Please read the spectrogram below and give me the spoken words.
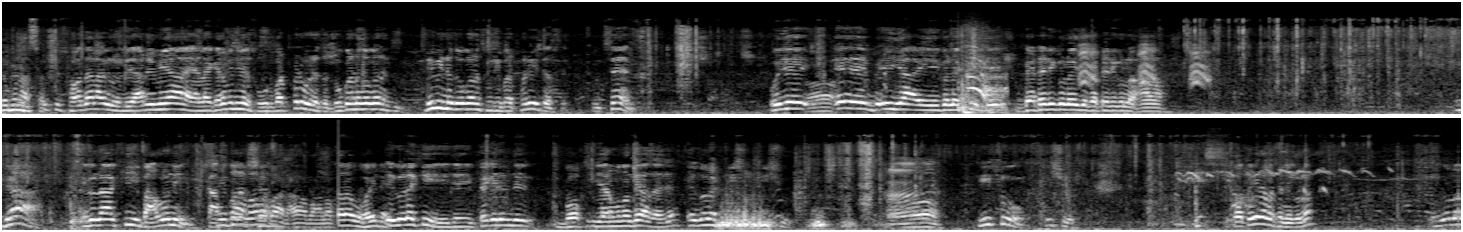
কেমন আছো? সদা লাগল। আরে মিয়া এলাকার মধ্যে সুর বাট পরে দোকানে দোকানে বিভিন্ন দোকানে চুরি বাট পরে হইতেছে বুঝছেন? ওই যে এই যে ইয়া এগুলো কি? ব্যাটারি গুলো এই যে ব্যাটারি গুলো হ্যাঁ এগুলা কি ভালো এগুলা কি এই যে প্যাকেটের মধ্যে বক্স ইয়ার মতন দেওয়া যায় যে? এগুলো টিস্যু টিস্যু। টিস্যু কত করে আছেন এগুলো? এগুলো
